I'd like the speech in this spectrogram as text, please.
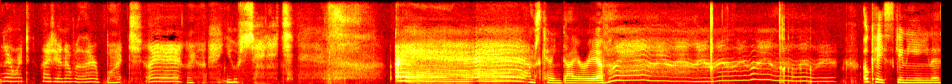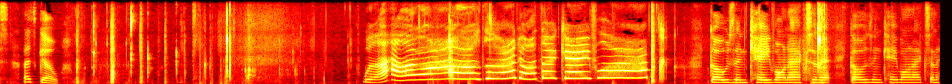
Now what? I didn't over there, bunch. You said it. I'm just kidding. Diarrhea. Okay, skinny anus. Let's go. Wow, Goes in cave on accident. Goes in cave on accident.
